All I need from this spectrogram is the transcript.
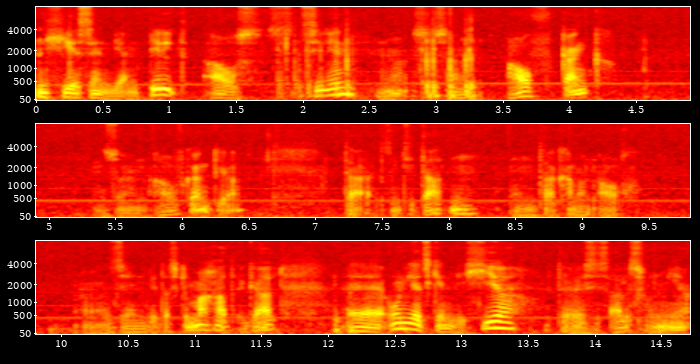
Und hier sehen wir ein Bild aus Sizilien. Ja, es ist ein Aufgang. So ein Aufgang, ja. Da sind die Daten und da kann man auch äh, sehen, wer das gemacht hat. Egal. Äh, und jetzt gehen wir hier. Das ist alles von mir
